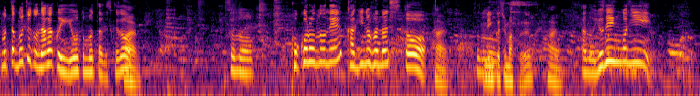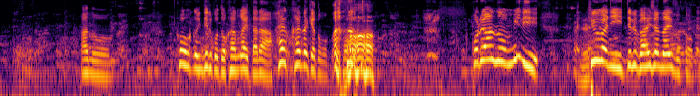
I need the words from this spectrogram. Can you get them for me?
本当はもうちょっと長く言おうと思ったんですけど、はい。その心のね鍵の話とはい。そのリンクします？はい。あの4年後にあの紅白に出ることを考えたら早く帰らなきゃと思った。あ これはあのミリキューバに行ってる場合じゃないぞと。ー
